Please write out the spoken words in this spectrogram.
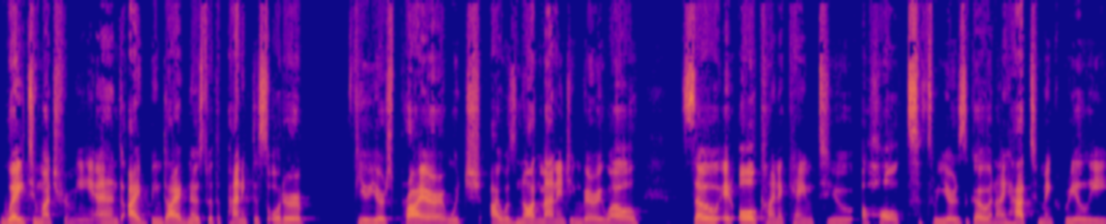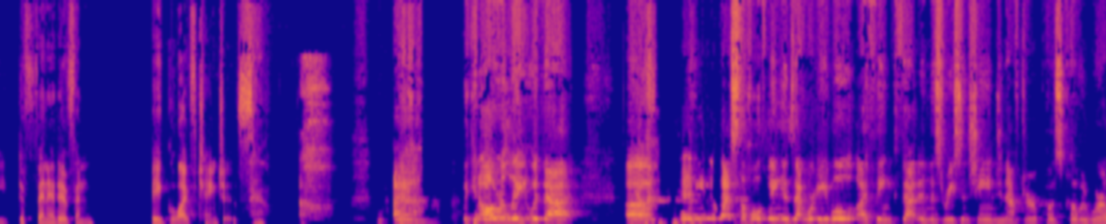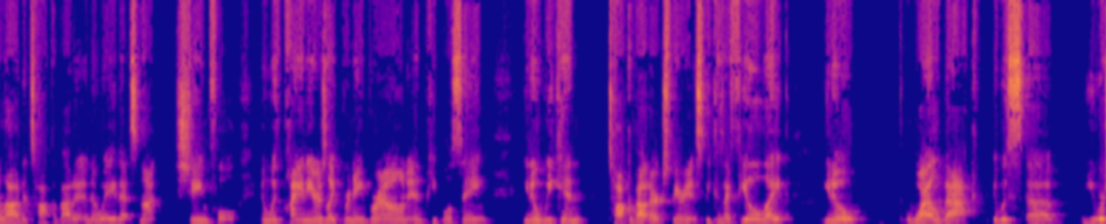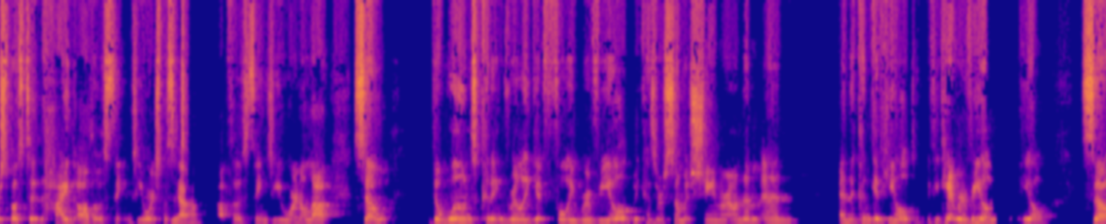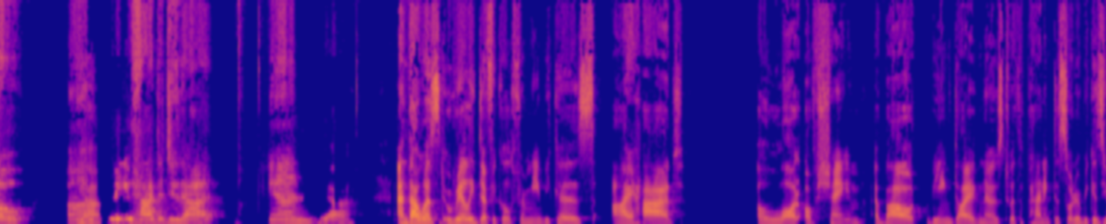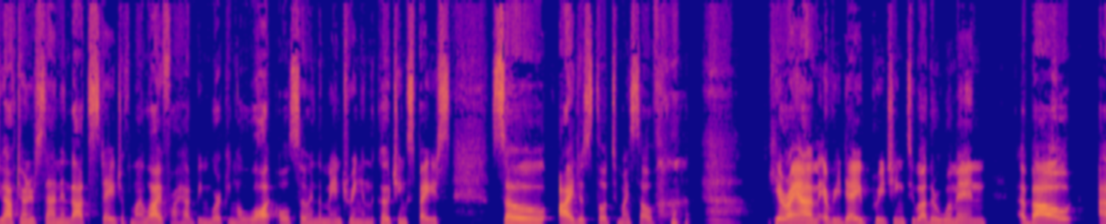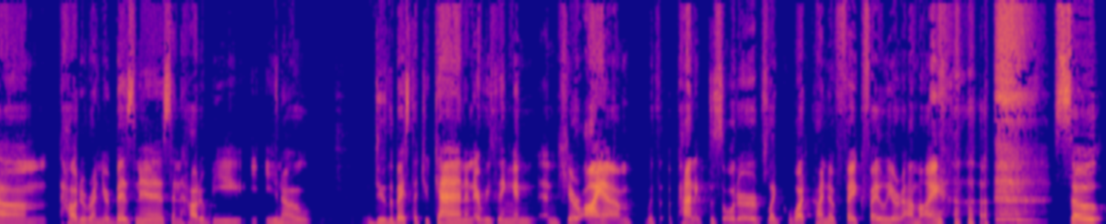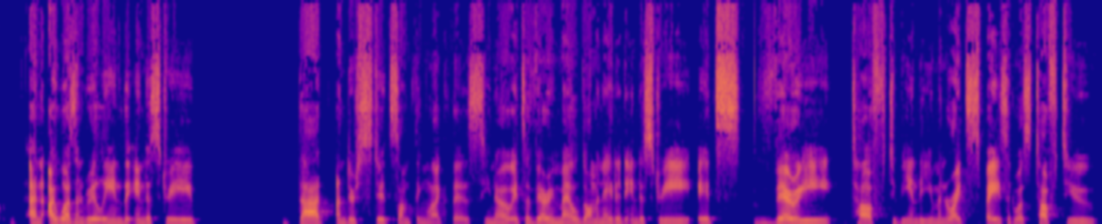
way too much for me. And I'd been diagnosed with a panic disorder a few years prior, which I was not managing very well. So it all kind of came to a halt three years ago, and I had to make really definitive and big life changes. I, we can all relate with that. Um, and you know that's the whole thing is that we're able i think that in this recent change and after post covid we're allowed to talk about it in a way that's not shameful and with pioneers like brene brown and people saying you know we can talk about our experience because i feel like you know while back it was uh you were supposed to hide all those things you weren't supposed to yeah. talk about those things you weren't allowed so the wounds couldn't really get fully revealed because there's so much shame around them and and they couldn't get healed if you can't reveal mm-hmm. you heal so um yeah. you had to do that and yeah and that was really difficult for me because i had a lot of shame about being diagnosed with a panic disorder because you have to understand in that stage of my life i had been working a lot also in the mentoring and the coaching space. So i just thought to myself here i am every day preaching to other women about um, how to run your business and how to be you know do the best that you can and everything and and here i am with a panic disorder like what kind of fake failure am i? So and i wasn't really in the industry that understood something like this you know? It's a very male dominated industry. It's very tough to be in the human rights space. It was tough to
